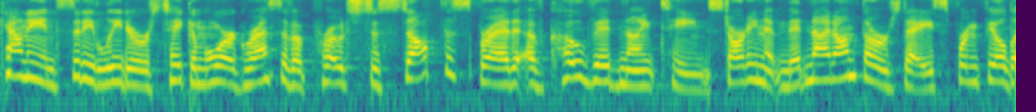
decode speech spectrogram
County and city leaders take a more aggressive approach to stop the spread of COVID 19. Starting at midnight on Thursday, Springfield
